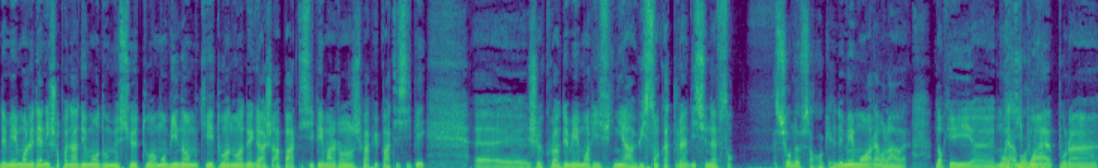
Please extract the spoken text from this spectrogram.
de mémoire, le dernier championnat du monde où Monsieur Toua, mon binôme qui est Touanois de Gâche, a participé. Malheureusement, j'ai pas pu participer. Euh, je crois que de mémoire, il finit à 890 sur 900. Sur 900, ok. De mémoire, hein, voilà. Donc, euh, moins Il y a un 10 bon points niveau. pour un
